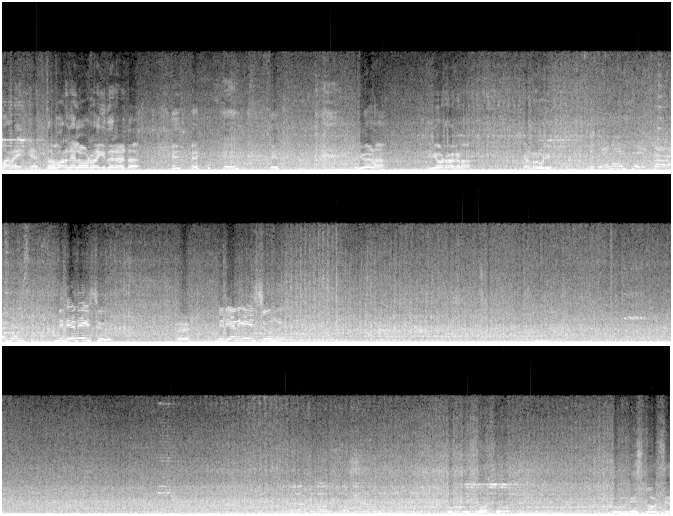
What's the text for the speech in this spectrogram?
പറ എത്ര പറഞ്ഞാലും ഓർഡർ ആക്കി തരാട്ടാ ഇനി വേണോ? ഇനി ഓർഡർ ആക്കണോ? രണ്ടര കൂടി. ബിരിയാണി കഴിച്ചു. ബിരിയാണി കഴിച്ചു ബിരിയാണി കഴിച്ചു. ഏ ബിരിയാണി zero. tumbi തുമ്പി സ്ലോട്ട്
